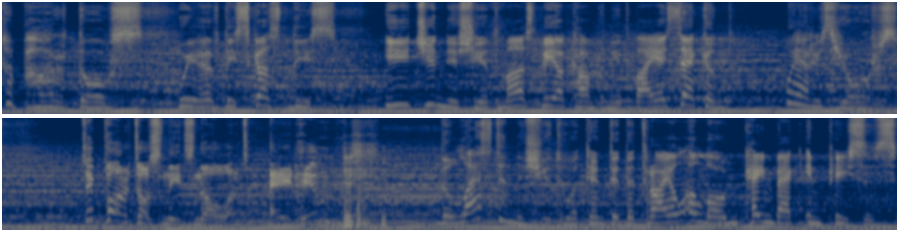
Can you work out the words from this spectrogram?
Tepartos, we have discussed this. Each initiate must be accompanied by a second. Where is yours? Tepartos needs no one to aid him. The last initiate who attempted the trial alone came back in pieces.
